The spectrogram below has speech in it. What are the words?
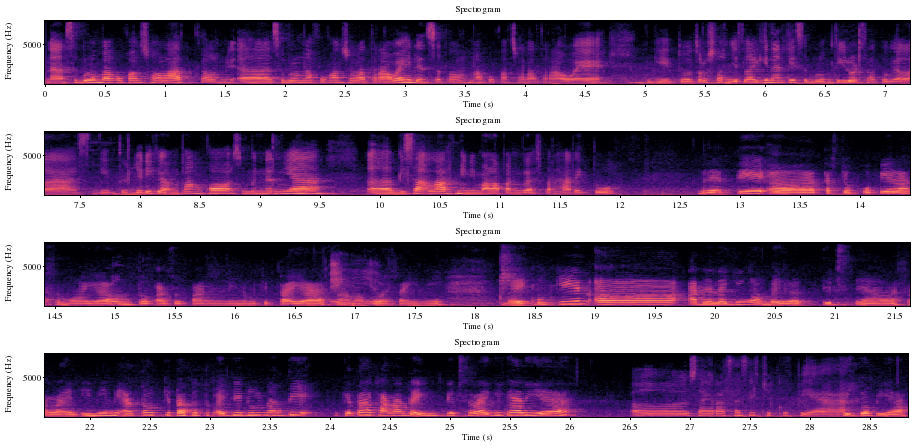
nah sebelum melakukan sholat kalau uh, sebelum melakukan sholat raweh dan setelah melakukan sholat raweh hmm. gitu terus lanjut lagi nanti sebelum tidur satu gelas gitu hmm. jadi gampang kok sebenarnya uh, bisa lah minimal 8 gelas per hari tuh berarti uh, tercukupi lah semua ya untuk asupan minum kita ya selama iya. puasa ini baik mungkin uh, ada lagi nggak mbak Ila tipsnya selain ini nih atau kita tutup aja dulu nanti kita akan ada tips lagi kali ya Uh, saya rasa sih cukup ya. Cukup ya.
